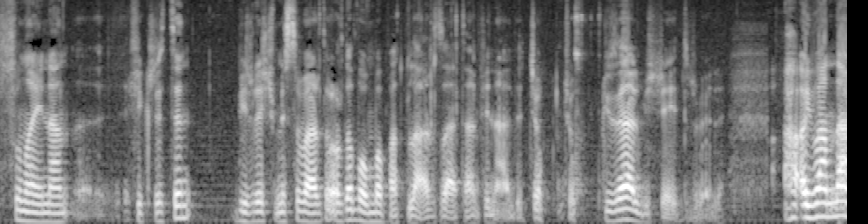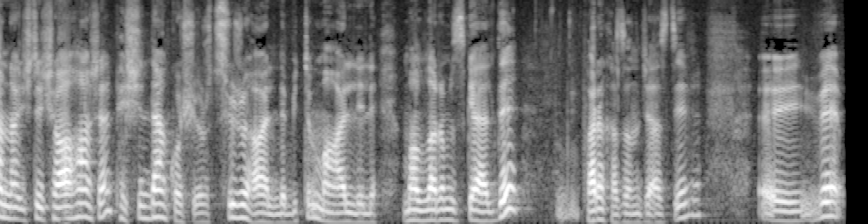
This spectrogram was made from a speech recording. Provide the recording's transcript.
Sunay'la e, Fikret'in birleşmesi vardı. Orada bomba patlar zaten finalde. Çok çok güzel bir şeydir böyle. Hayvanlarla işte Şahan Şen peşinden koşuyoruz. Sürü halinde bütün mahalleli mallarımız geldi. Para kazanacağız diye. Ee, ve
